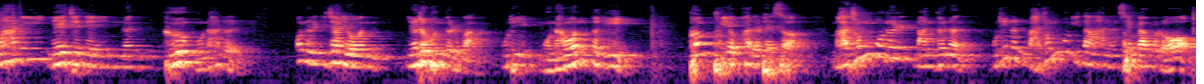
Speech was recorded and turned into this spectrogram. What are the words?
무한히 내재되어 있는 그 문화를 오늘 이 자리에 온 여러분들과 우리 문화원들이 펌프 역할을 해서 마중물을 만드는 우리는 마중물이다 하는 생각으로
